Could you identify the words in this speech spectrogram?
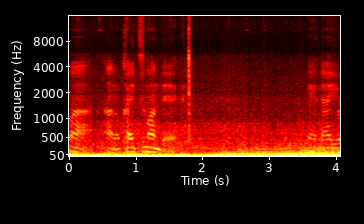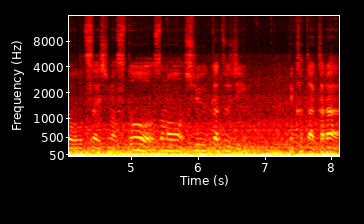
まああのかいつまんでえ内容をお伝えしますとその就活人って方から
